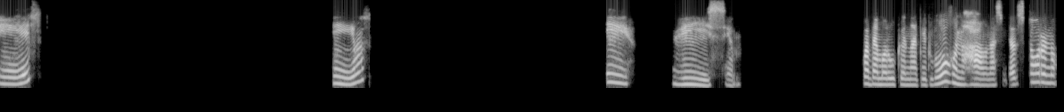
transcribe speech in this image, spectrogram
Шість. Сім. І вісім. Кладемо руки на підлогу, нога у нас йде в сторону.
